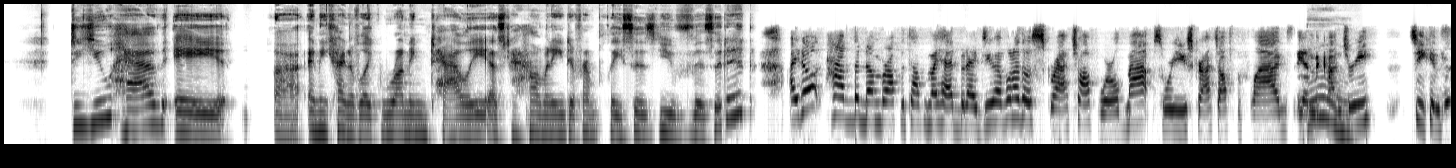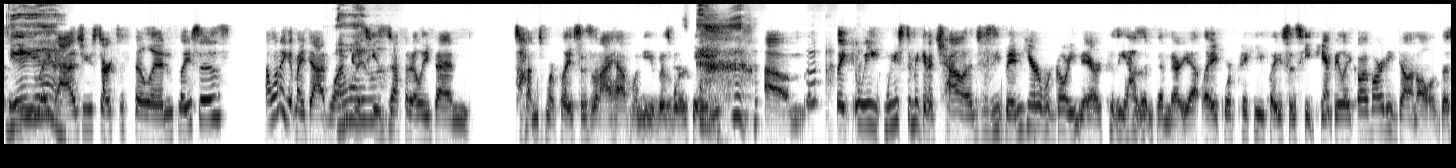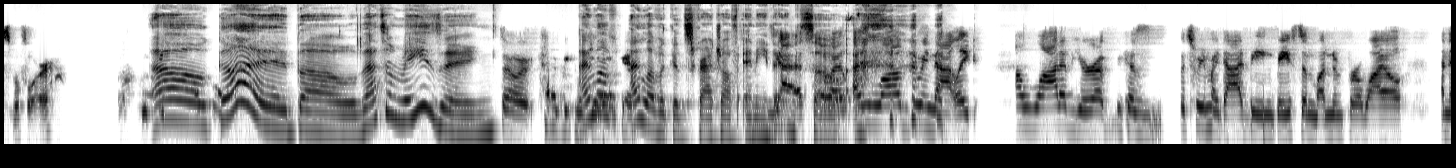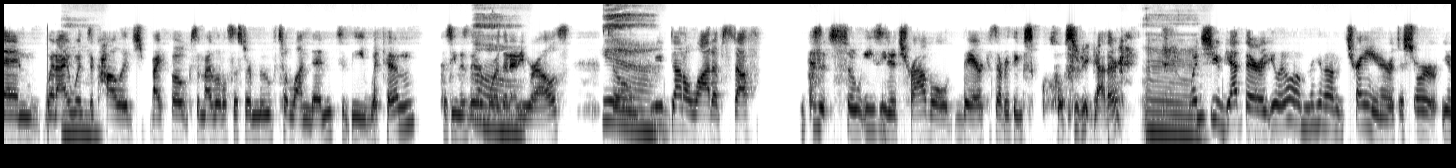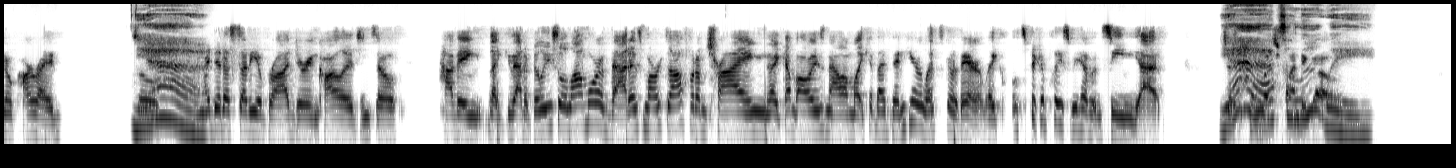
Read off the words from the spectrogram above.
Do you have a uh, any kind of like running tally as to how many different places you've visited? I don't have the number off the top of my head, but I do have one of those scratch off world maps where you scratch off the flags and the Mm. country, so you can see Yeah, like as you start to fill in places. I want to get my dad one because he's definitely been tons more places than I have when he was working. um, like we, we used to make it a challenge. Has he been here? We're going there because he hasn't been there yet. Like we're picking places he can't be like, oh, I've already done all of this before. Oh, good though. That's amazing. So it kind of becomes I love. I love a good scratch off anything. Yeah, so so I, I love doing that. Like a lot of Europe because between my dad being based in London for a while, and then when I went to Mm. college, my folks and my little sister moved to London to be with him because he was there more than Oh. anywhere else. yeah. So we've done a lot of stuff because it's so easy to travel there because everything's closer together. Mm. Once you get there, you're like, oh, I'm thinking on a train or it's a short, you know, car ride. So yeah. I did a study abroad during college, and so having like that ability, so a lot more of that is marked off. But I'm trying, like, I'm always now, I'm like, if I've been here, let's go there. Like, let's pick a place we haven't seen yet. Yeah, just so much fun to go. absolutely.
